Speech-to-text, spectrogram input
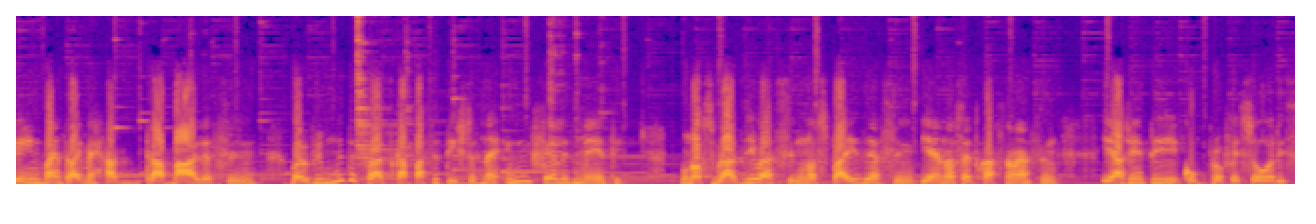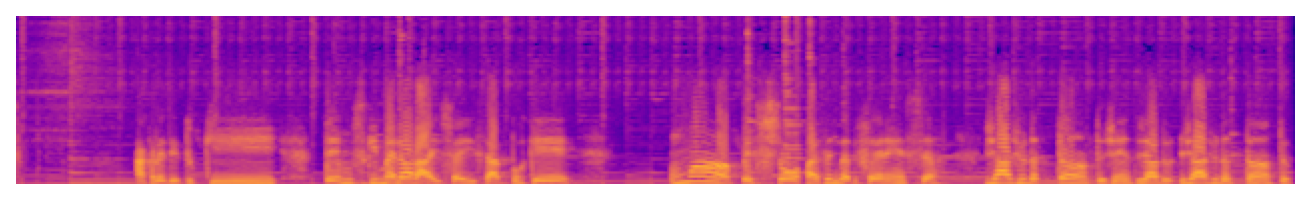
quem vai entrar em mercado de trabalho, assim, vai ouvir muitas frases capacitistas, né? Infelizmente, o nosso Brasil é assim, o nosso país é assim, e a nossa educação é assim. E a gente, como professores, acredito que temos que melhorar isso aí, sabe? Porque uma pessoa fazendo a diferença já ajuda tanto, gente, já, já ajuda tanto.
